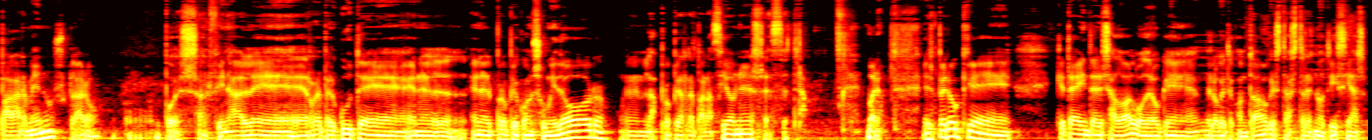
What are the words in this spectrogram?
pagar menos, claro, pues al final eh, repercute en el, en el propio consumidor, en las propias reparaciones, etcétera. Bueno, espero que, que, te haya interesado algo de lo que, de lo que te he contado, que estas tres noticias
